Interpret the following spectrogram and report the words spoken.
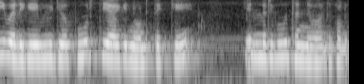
ಈವರೆಗೆ ವಿಡಿಯೋ ಪೂರ್ತಿಯಾಗಿ ನೋಡಿದ್ದಕ್ಕೆ ಎಲ್ಲರಿಗೂ ಧನ್ಯವಾದಗಳು.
